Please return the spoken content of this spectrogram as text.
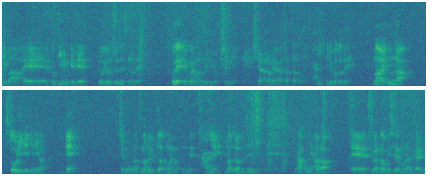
今、えー、復帰に向けて療養中ですのでそこで横山紀弘騎手に白羽の矢が立ったとい。うことで、はい、まあいろんなストーリー的には、えー、注目の集まる一頭だと思いますので、はい、ね、まずは無事にターフにあら、えー、姿を見せてもらいたいと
